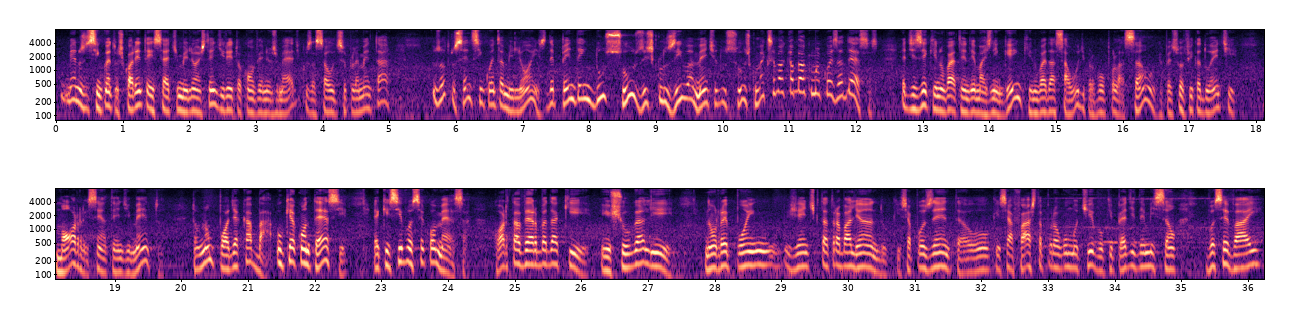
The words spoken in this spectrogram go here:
menos de 50, os 47 milhões têm direito a convênios médicos, a saúde suplementar. Os outros 150 milhões dependem do SUS, exclusivamente do SUS. Como é que você vai acabar com uma coisa dessas? É dizer que não vai atender mais ninguém, que não vai dar saúde para a população, que a pessoa fica doente morre sem atendimento? Então não pode acabar. O que acontece é que se você começa corta a verba daqui, enxuga ali, não repõe gente que está trabalhando, que se aposenta ou que se afasta por algum motivo, ou que pede demissão. Você vai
